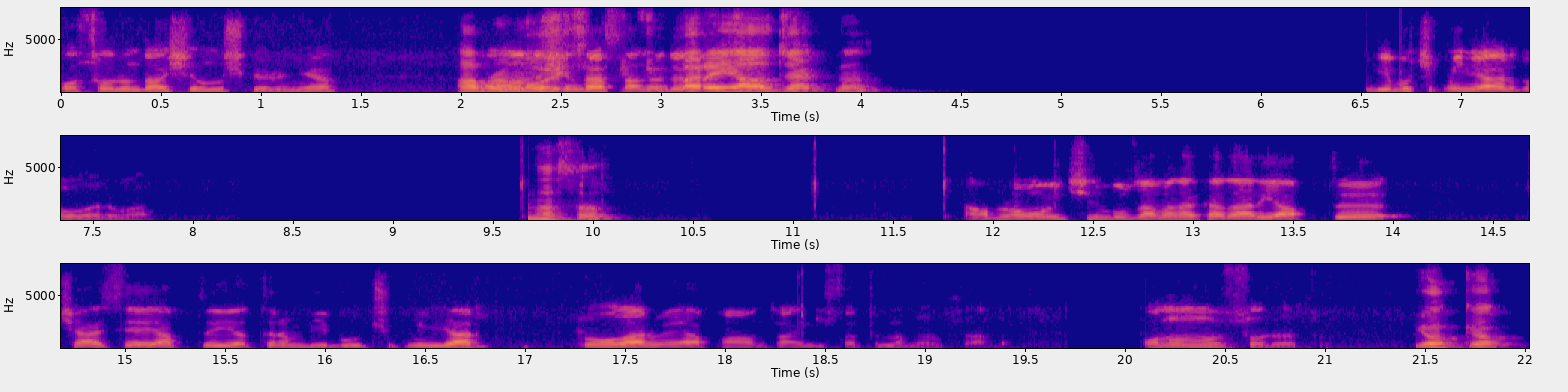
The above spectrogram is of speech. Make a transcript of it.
o sorun da aşılmış görünüyor. Abramovich dışında bütün parayı alacak mı? Bir buçuk milyar doları mı? Nasıl? Abramovich'in bu zamana kadar yaptığı Chelsea'ye yaptığı yatırım bir buçuk milyar dolar veya pound hangisi hatırlamıyorum şu anda. Onu mu soruyorsun? Yok yok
